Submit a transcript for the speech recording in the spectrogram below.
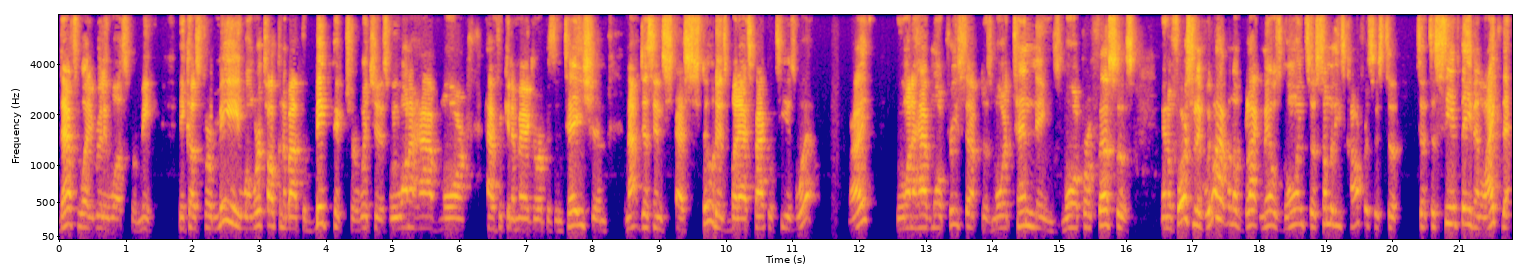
That's what it really was for me. Because for me, when we're talking about the big picture, which is we want to have more African American representation, not just in, as students, but as faculty as well, right? We want to have more preceptors, more attendings, more professors. And unfortunately, if we don't have enough black males going to some of these conferences to, to, to see if they even like the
